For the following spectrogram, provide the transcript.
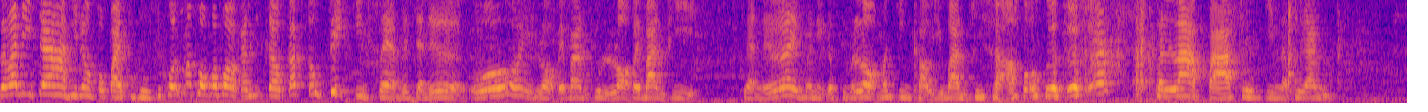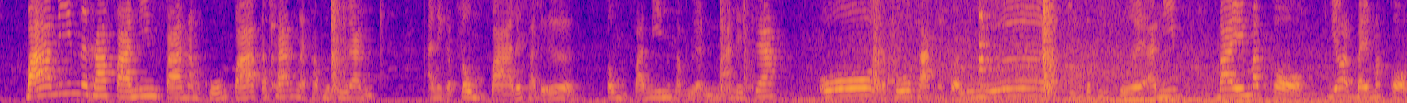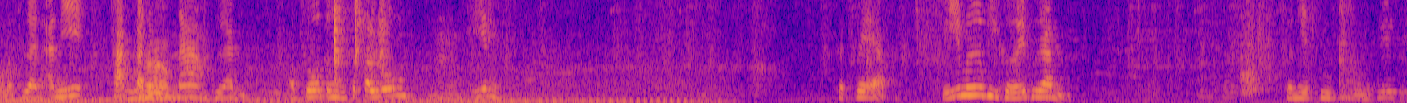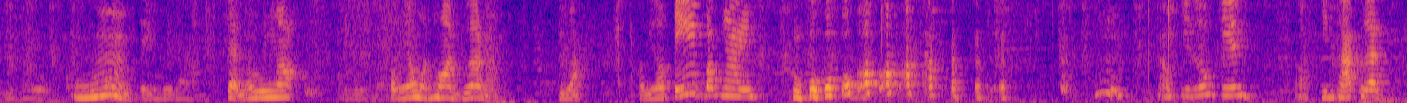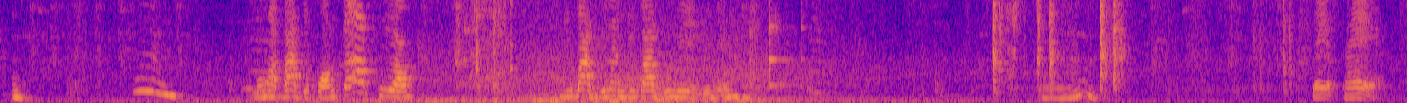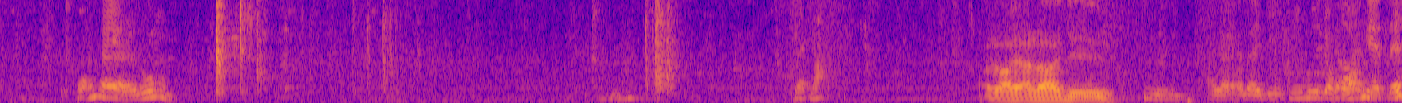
สวัสดีจ้า พี่น้องปอปายสุภูสุคนมาพบมาพอกันคือเก่ากับตุ๊กติ๊กกินแซ่บเลยจ้ะเด้อโอ้ยเลาะไปบ้านพุ่นเลาะไปบ้านพี่เพื่อนเอ้ยมื่อนี้ก็สิมาเลาะมากินเขาวอยู่บ้านพี่สาว เพิ่นลาบปลาสู้กินนะเพื่อนปลานิ่นนะคะปลานิ่นปลาน้ำโขงปลากระช่างนะคะเพื่อนเพื่อันนี้ก็ต้มปลาด้วยค่ะเด้อต้มปลานิ่นค่ะเพื่อนมาเด้อจ้าโอ้กระโซ่พักในกว่าลุงเอ้ยกินกับพี่เคยอันนี้ ใบมะกอก ยอดใบมะกอกแล้วเพื่อน อันนี้พักกระโดนน้ำเพื่อน เอาโซ่ตรงนี้สักกะลุงอืมกินแซ่บๆฝีมือพี่เคยเพื่อนเพื่อนเฮ็ดสู้กินประเทศอีกแล้วอืมเต็มด้วยน้แซ่บนะลุงเนาะข้าวเหนียวหอนเพื่อนดูว่ะข้าวเหนียวตีบบักไงเอากินลุงกิน เอากินพักเพื่อนอืมอืมบ่หอดบ้านเจ้าของจ้าเพื่ออยู่บ้านผู้นั้นอยู่บ้านผู้นี้อยู่เนี่ยแซ่บแท้ของแท้เลยลุงแซ่บเนาะอร่อยอร่อยดี อืมอะไรอะไรดีพี่มือเจ้าของเห็ดเด้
